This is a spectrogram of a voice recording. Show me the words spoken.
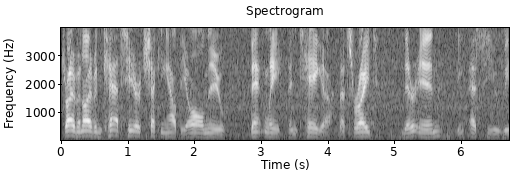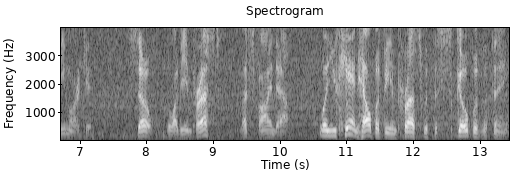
Drivin' Ivan Katz here, checking out the all-new Bentley Bentayga. That's right, they're in the SUV market. So, will I be impressed? Let's find out. Well, you can't help but be impressed with the scope of the thing.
